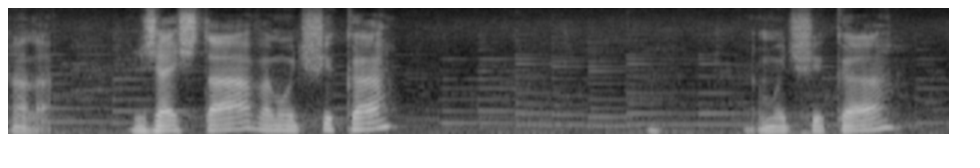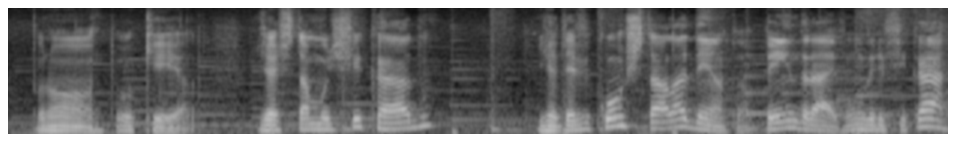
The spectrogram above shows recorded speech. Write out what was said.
Olha lá. Já está, vai modificar. Vai modificar. Pronto, ok. Já está modificado. Já deve constar lá dentro. Ó, pendrive. Vamos verificar?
